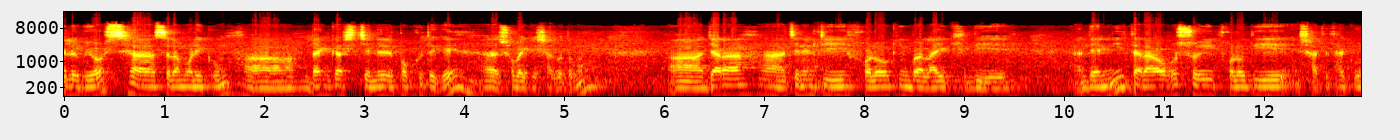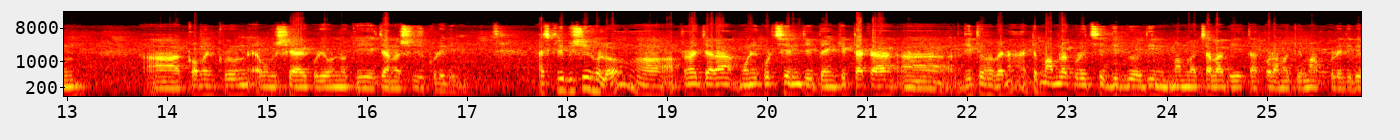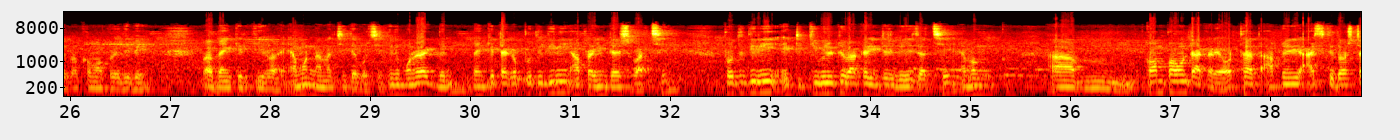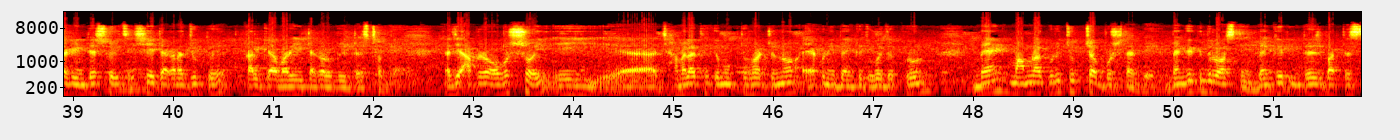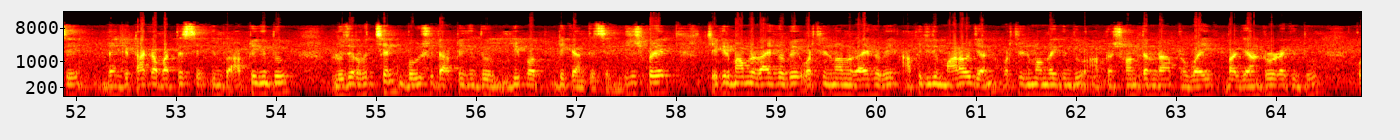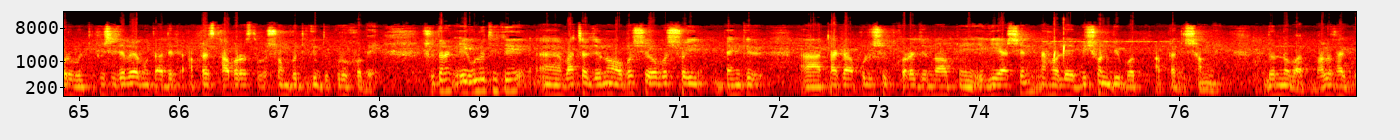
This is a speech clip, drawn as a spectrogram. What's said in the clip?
Hello viewers আসসালামু আলাইকুম bankers চ্যানেলের পক্ষ থেকে সবাইকে স্বাগতম। যারা চ্যানেলটি ফলো কিংবা লাইক দিয়ে দেননি, তারা অবশ্যই ফলো দিয়ে সাথে থাকুন কমেন্ট করুন এবং শেয়ার করে অন্যকে জানার সুযোগ করে দিন। আজকের বিষয় হলো আপনারা যারা মনে করছেন যে ব্যাংকের টাকা দিতে হবে না, একটা মামলা করেছে, দীর্ঘদিন মামলা চালাবে, তারপর আমাকে মাফ করে দেবে বা ক্ষমা করে দেবে, বা ব্যাংকের কি হয়, এমন নানা চিন্তা করছে। কিন্তু মনে রাখবেন, ব্যাংকের টাকা প্রতিদিনই আপনার ইন্টারেস্ট বাড়ছে। প্রতিদিনই একটি কিউমিলেটিভ আকারে ইন্টারেস্ট বেড়ে যাচ্ছে এবং কম্পাউন্ড আকারে, অর্থাৎ আপনি আজকে দশ টাকা ইন্টারেস্ট হয়েছে, সেই টাকাটা যুক্ত হয়ে কালকে আবার এই টাকার উপর ইন্টারেস্ট হবে। কাজে আপনারা অবশ্যই এই ঝামেলা থেকে মুক্ত হওয়ার জন্য এখনই ব্যাংকে যোগাযোগ করুন। ব্যাংক মামলা করে চুপচাপ বসে থাকবে। ব্যাংকের কিন্তু লস নেই। ব্যাংকের ইন্টারেস্ট বাড়তেছে, ব্যাংকের টাকা বাড়তেছে, কিন্তু আপনি কিন্তু লুজার হচ্ছেন। ভবিষ্যতে আপনি কিন্তু বিপদ ডেকে আনতেছেন। বিশেষ করে চেকের মামলা রায় হবে অর্থের মামলা রায় হবে। আপনি যদি মারাও যান অর্থের মামলায় কিন্তু আপনার সন্তানরা, আপনার ওয়াইফ বা গ্যারান্টররা কিন্তু পরবর্তী ফেসে যাবে এবং তাদের আপনার স্থাবর সম্পত্তি কিন্তু পুরো হবে। সুতরাং এগুলো থেকে বাঁচার জন্য অবশ্যই অবশ্যই ব্যাংকের টাকা পরিশোধ করার জন্য আপনি এগিয়ে আসেন, না হলে ভীষণ বিপদ আপনাদের সামনে। ধন্যবাদ, ভালো থাকবেন।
